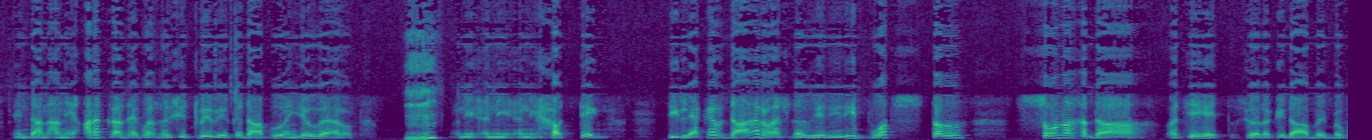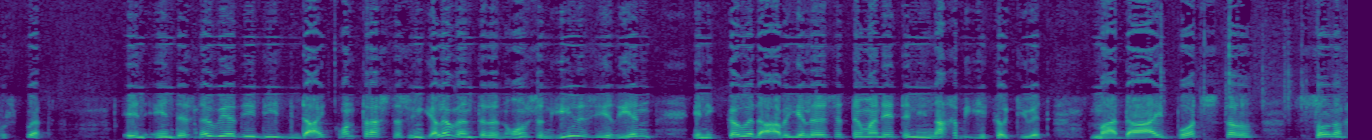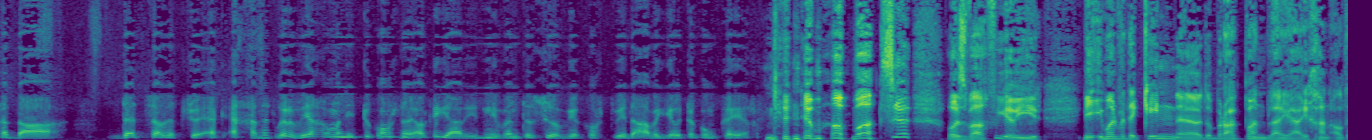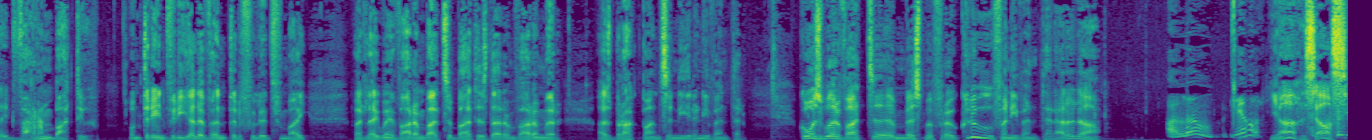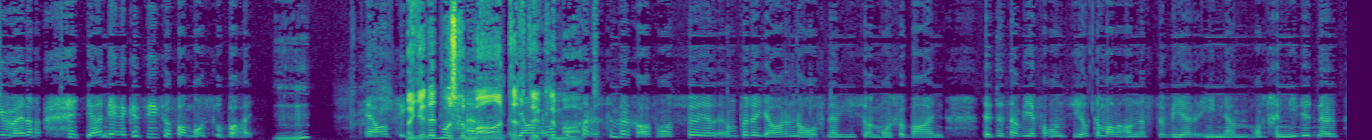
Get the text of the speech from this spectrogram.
En dan aan die ander kant, ek was nou so 2 weke daarbo in jou wêreld Mhm. in die in die in die Gauteng. Die lekker daar was nou weer hierdie botstil sonnige dae wat jy het so rukkie daar by Beaufort. En en dis nou weer die die daai kontras tussen julle winter en ons en hier is die reën en die koue daar by julle is dit nou maar net in die nag 'n bietjie koud, jy weet. Maar daai botstil sonnige dae Dit sal ek so ek ek gaan dit oorweeg om in die toekoms nou elke jaar hier in die winter so 'n week of twee daar by jou te kom kuier. nou maar maak so. Ons wag vir jou hier. Nee, iemand wat ek ken uh, op Brakpan bly, hy gaan altyd warm bad toe. Omtrent vir die hele winter voel dit vir my. Wat lyk my warm bad se bad is daarom warmer as Brakpan se hier in die winter. Kom ons hoor wat uh, mis mevrou Kloo van die winter. Hallo daar. Hallo, ja. Ja, gesels. Ja, nee, ek is hier so van Mosselbaai. Mhm. Elsie. Maar jy het mos gematigde um, ja, klimaat. Ja, Rustenburg af. Ons uh, amper 'n jaar en 'n half nou hier so in Mosselbaai en dit is nou weer vir ons heeltemal anders te weer en um, ons geniet dit nou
